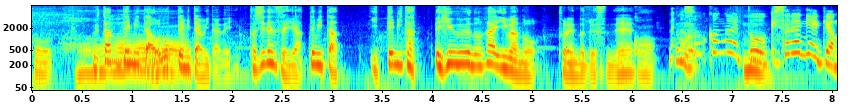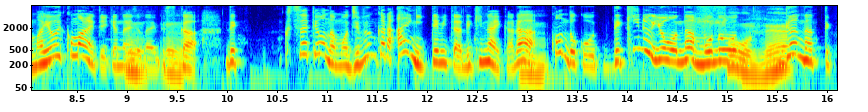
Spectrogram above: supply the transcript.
こう歌ってみた踊ってみたみたいな都市伝説やってみた行ってみたっていうのが今のトレンドですね。なんかそう考えると、木更木駅は迷い込まないといけないじゃないですか。うんうん、で口先女も自分から会いに行ってみたらできないから、うん、今度こうできるようなものがなって、ね、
